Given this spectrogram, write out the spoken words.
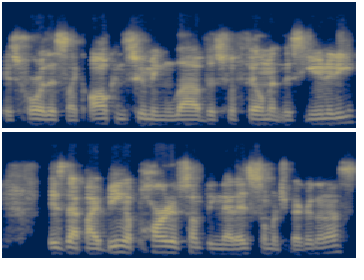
is for this like all-consuming love this fulfillment this unity is that by being a part of something that is so much bigger than us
